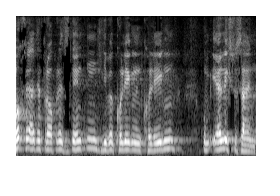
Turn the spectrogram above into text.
Hochverehrte Frau Präsidentin, liebe Kolleginnen und Kollegen! Um ehrlich zu sein,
